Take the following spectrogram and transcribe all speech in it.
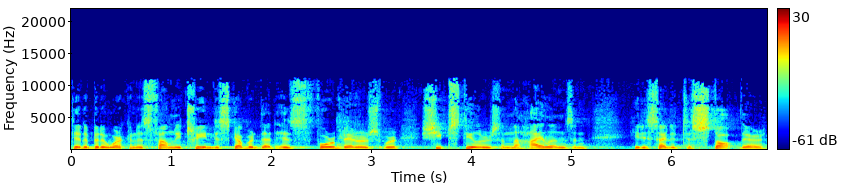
did a bit of work on his family tree and discovered that his forebears were sheep stealers in the highlands and he decided to stop there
